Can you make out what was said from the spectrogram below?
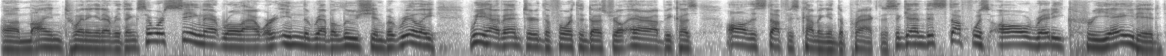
uh, mind twinning and everything. So we're seeing that roll out. We're in the revolution, but really we have entered the fourth industrial era because all this stuff is coming into practice. Again, this stuff was already created.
